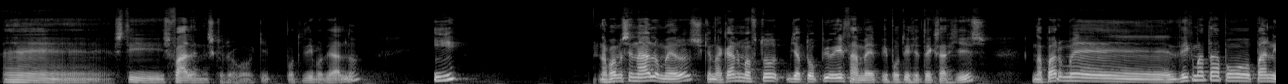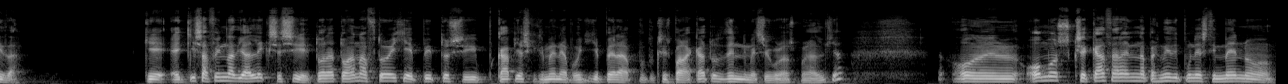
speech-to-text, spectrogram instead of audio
ε, στις φάλαινες και οτιδήποτε άλλο ή να πάμε σε ένα άλλο μέρος και να κάνουμε αυτό για το οποίο ήρθαμε υποτίθεται εξ αρχής να πάρουμε δείγματα από πανίδα και εκεί σε αφήνει να διαλέξεις εσύ. Τώρα το αν αυτό έχει επίπτωση κάποια συγκεκριμένη από εκεί και πέρα που ξέρεις παρακάτω δεν είμαι σίγουρος να σου πω αλήθεια. Ε, όμως ξεκάθαρα είναι ένα παιχνίδι που είναι στημένο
